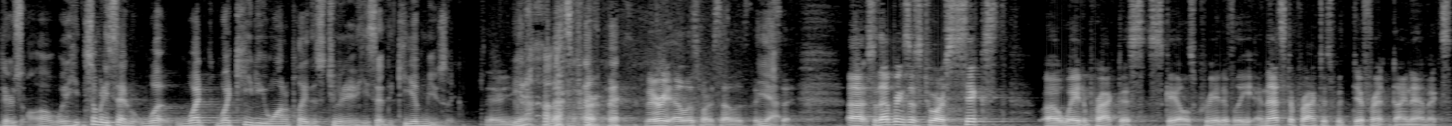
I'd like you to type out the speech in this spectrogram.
there's." Oh, he, somebody said, "What, what, what key do you want to play this tune in?" He said, "The key of music." There you You go. know? That's perfect. Very Ellis Marsalis thing Yeah. to say. Uh, so that brings us to our sixth uh, way to practice scales creatively, and that's to practice with different dynamics.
